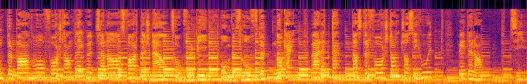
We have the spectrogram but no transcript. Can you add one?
Und der Bahnhofvorstand legt Mütze an, es fährt ein Schnellzug vorbei und es luftet noch gäng, während dass der Vorstand schon seinen Hut wieder abzieht.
